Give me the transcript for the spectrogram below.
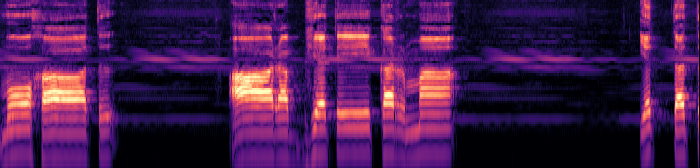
मोहात् आरभ्यते कर्म यत्तत्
